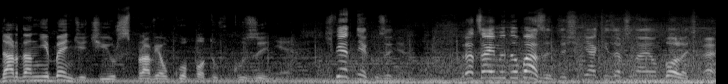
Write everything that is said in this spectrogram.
Dardan nie będzie ci już sprawiał kłopotów, kuzynie. Świetnie, kuzynie. Wracajmy do bazy. Te siniaki zaczynają boleć. E.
